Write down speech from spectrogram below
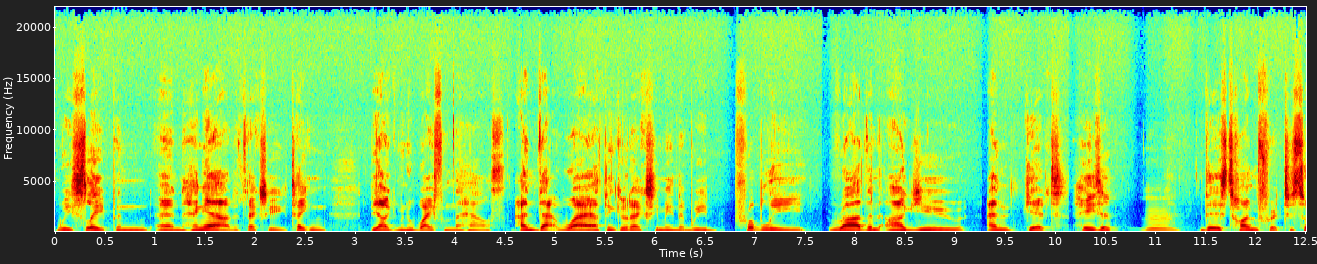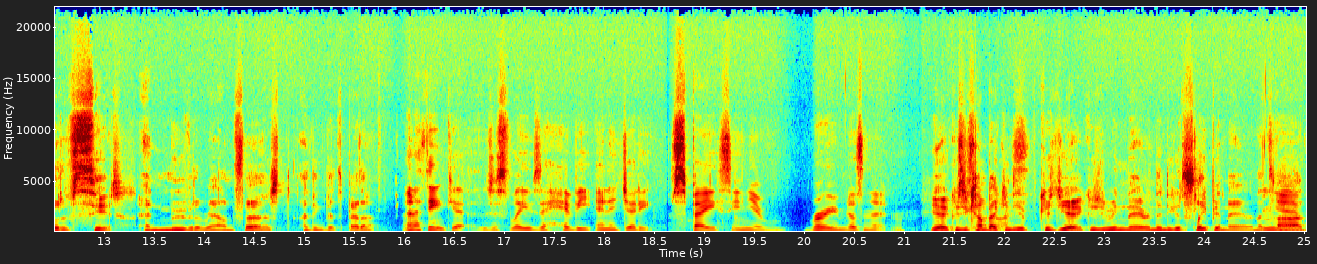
we sleep and, and hang out. It's actually taking the argument away from the house. And that way, I think it would actually mean that we'd probably, rather than argue and get heated, mm. there's time for it to sort of sit and move it around first. I think that's better. and I think it just leaves a heavy, energetic space in your room, doesn't it? Yeah, because you come back and you, nice. because yeah, because you're in there and then you got to sleep in there, and that's yeah. hard.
